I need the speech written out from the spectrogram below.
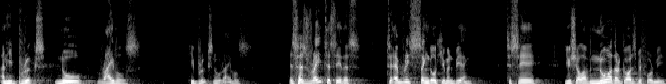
And he brooks no rivals. He brooks no rivals. It's his right to say this to every single human being to say, You shall have no other gods before me.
